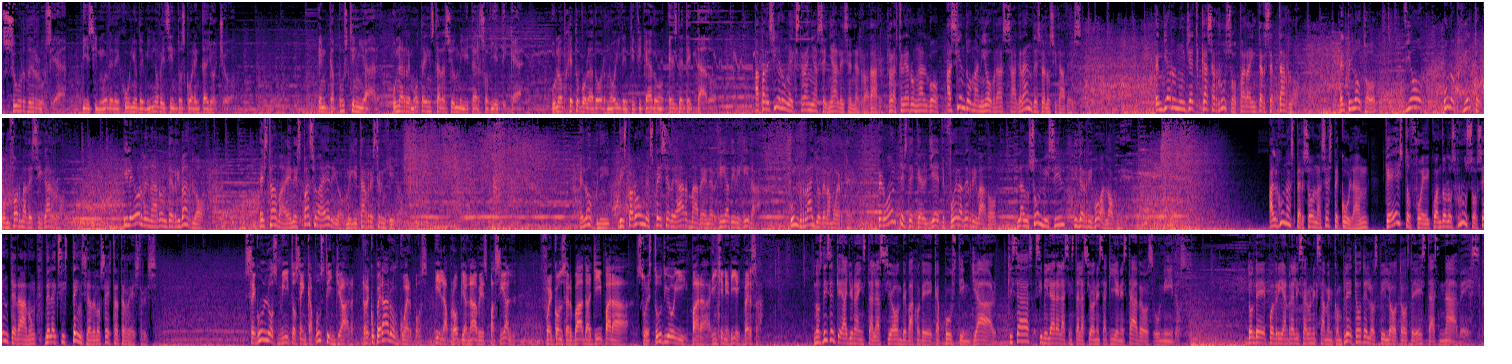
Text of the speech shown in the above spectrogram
sur de Rusia, 19 de junio de 1948. En Kapustin Yar, una remota instalación militar soviética, un objeto volador no identificado es detectado. Aparecieron extrañas señales en el radar, rastrearon algo haciendo maniobras a grandes velocidades. Enviaron un jet caza ruso para interceptarlo. El piloto vio un objeto con forma de cigarro y le ordenaron derribarlo. Estaba en espacio aéreo militar restringido. El ovni disparó una especie de arma de energía dirigida, un rayo de la muerte. Pero antes de que el jet fuera derribado, lanzó un misil y derribó al ovni. Algunas personas especulan que esto fue cuando los rusos se enteraron de la existencia de los extraterrestres. Según los mitos en Kapustin Yar, recuperaron cuerpos y la propia nave espacial fue conservada allí para su estudio y para ingeniería inversa. Nos dicen que hay una instalación debajo de Kapustin Yar, quizás similar a las instalaciones aquí en Estados Unidos, donde podrían realizar un examen completo de los pilotos de estas naves.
